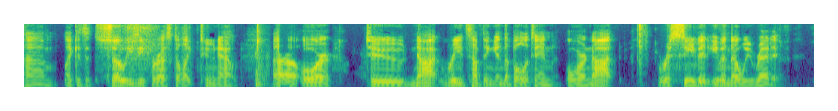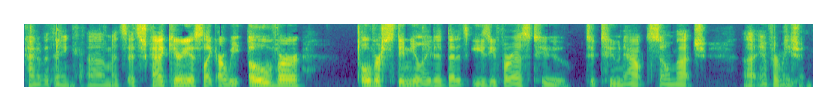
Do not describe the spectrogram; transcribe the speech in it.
um, like is it so easy for us to like tune out uh, or to not read something in the bulletin or not receive it even though we read it kind of a thing. Um, it's it's kind of curious. Like, are we over overstimulated that it's easy for us to to tune out so much uh, information?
